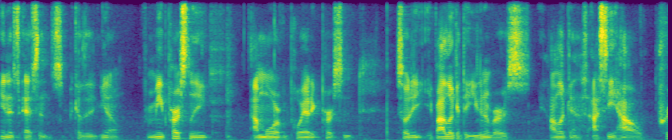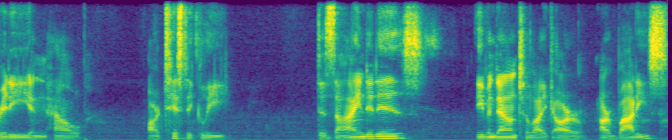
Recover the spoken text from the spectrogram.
in its essence. Because it, you know, for me personally, I'm more of a poetic person. So the, if I look at the universe, I look and I see how pretty and how artistically designed it is, even down to like our our bodies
